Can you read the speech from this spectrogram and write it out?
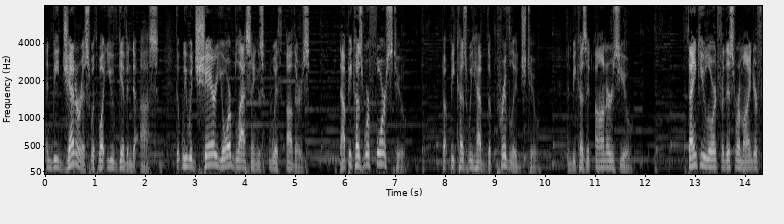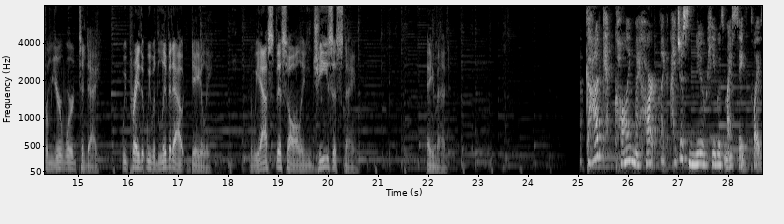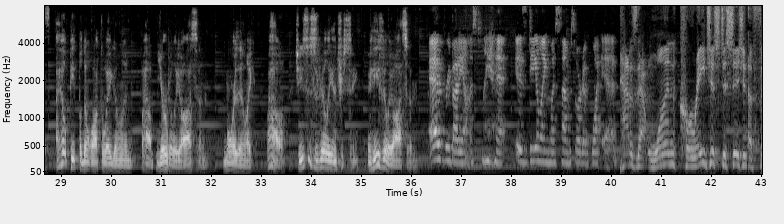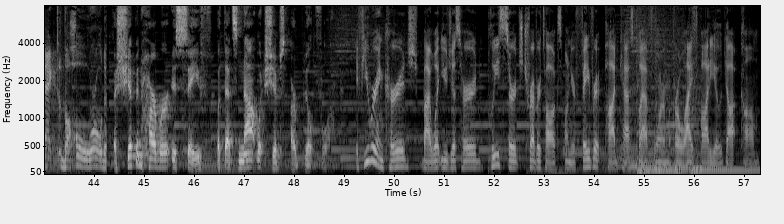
and be generous with what you've given to us, that we would share your blessings with others, not because we're forced to, but because we have the privilege to, and because it honors you. Thank you, Lord, for this reminder from your word today. We pray that we would live it out daily. And we ask this all in Jesus' name. Amen. God kept calling my heart. Like I just knew He was my safe place. I hope people don't walk away going, wow, you're really awesome. More than like, wow, Jesus is really interesting and He's really awesome. Everybody on this planet is dealing with some sort of what if. How does that one courageous decision affect the whole world? A ship in harbor is safe, but that's not what ships are built for. If you were encouraged by what you just heard, please search Trevor Talks on your favorite podcast platform or lifeaudio.com.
